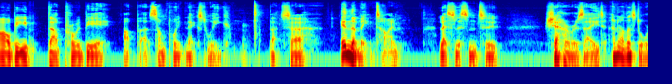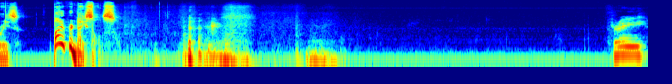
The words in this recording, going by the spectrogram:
I'll be that'll probably be up at some point next week. But uh, in the meantime, let's listen to Scheherazade and Other Stories by Renaissance. Three,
